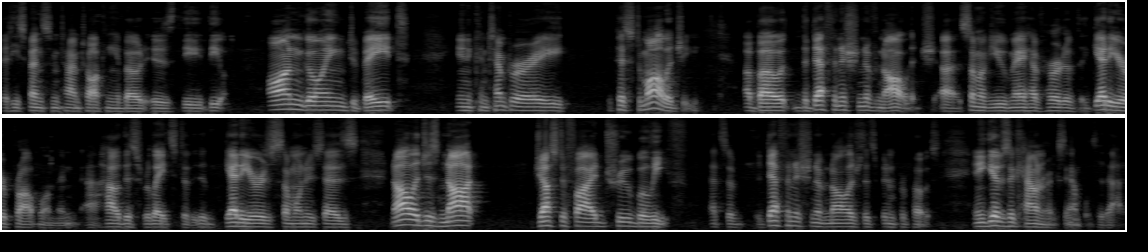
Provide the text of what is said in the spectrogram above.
that he spends some time talking about is the the ongoing debate in contemporary epistemology about the definition of knowledge. Uh, some of you may have heard of the Gettier problem and uh, how this relates to the Gettier is someone who says knowledge is not justified true belief. That's a, a definition of knowledge that's been proposed. And he gives a counterexample to that.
